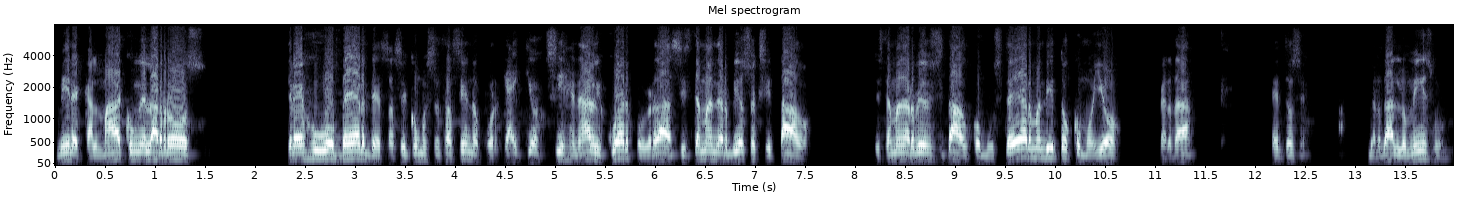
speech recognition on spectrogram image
Mire, calmada con el arroz, tres jugos verdes, así como usted está haciendo, porque hay que oxigenar el cuerpo, ¿verdad? Sistema nervioso excitado. Sistema nervioso excitado, como usted, Armandito, como yo, ¿verdad? Entonces, ¿verdad? Lo mismo.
